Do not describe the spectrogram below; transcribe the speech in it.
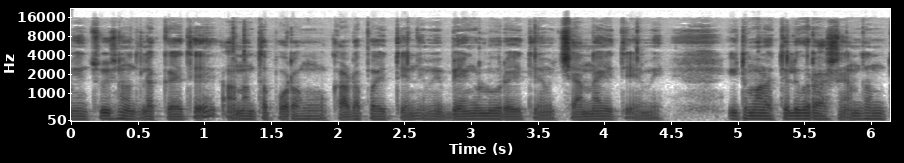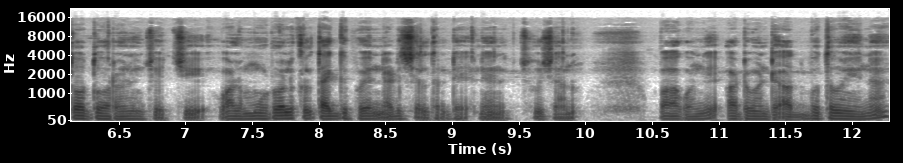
నేను చూసినంత లెక్క అయితే అనంతపురం కడప అయితేనేమి బెంగళూరు అయితేనేమి చెన్నై అయితేనేమి ఇటు మన తెలుగు రాష్ట్రం ఎంతెంతో దూరం నుంచి వచ్చి వాళ్ళు మూడు రోజులకి తగ్గిపోయి నడిచి వెళ్తుంటే నేను చూశాను. బాగుంది. అటువంటి అద్భుతమైన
